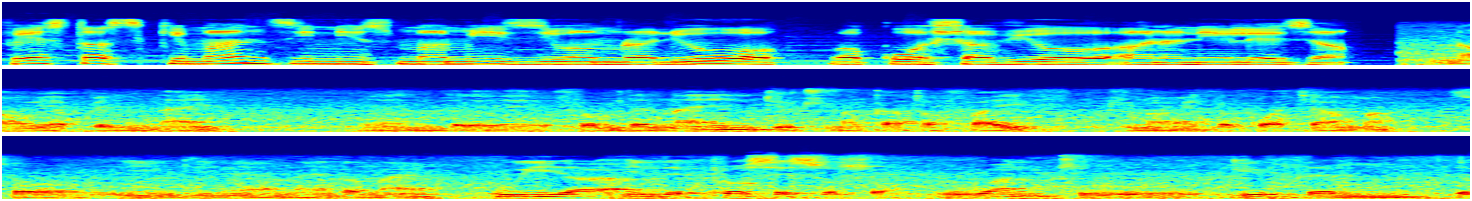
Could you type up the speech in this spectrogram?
Festus Kimanzi ni msimamizi wa mradi huo wa kuosha vyoo, ananieleza. Now we are paying 9 and uh, from the 9 ndio tunakata 5 tunaweka kwa chama, so hii ingine anaenda nayo. We are in the process also, we want to give them the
